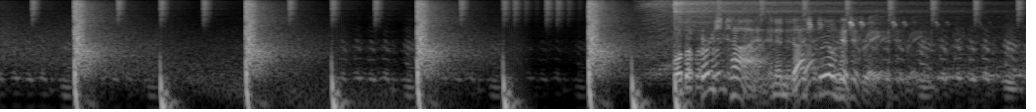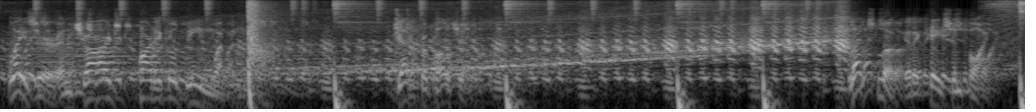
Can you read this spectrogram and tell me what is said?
For the first time in industrial history, laser and charged particle beam weapons, jet propulsion. Let's look at a case in point.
